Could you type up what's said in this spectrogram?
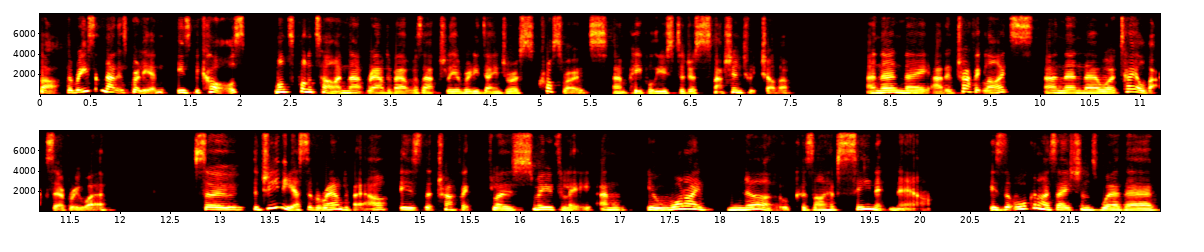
but the reason that it's brilliant is because once upon a time, that roundabout was actually a really dangerous crossroads and people used to just smash into each other. And then they added traffic lights, and then there were tailbacks everywhere. So the genius of a roundabout is that traffic flows smoothly. And you know, what I know, because I have seen it now, is that organizations where their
